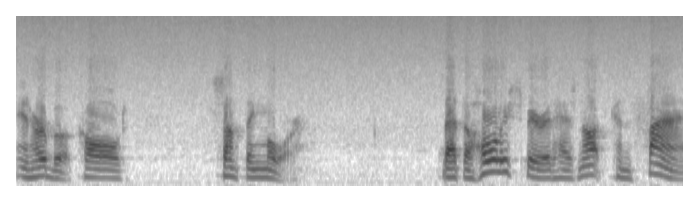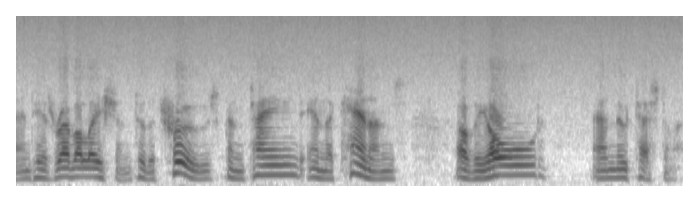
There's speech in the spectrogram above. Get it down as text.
in her book called Something More that the Holy Spirit has not confined his revelation to the truths contained in the canons of the Old and New Testament.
